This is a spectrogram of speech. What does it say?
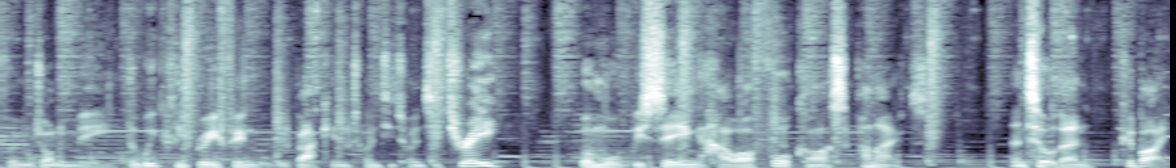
from John and me. The weekly briefing will be back in 2023 when we'll be seeing how our forecasts pan out. Until then, goodbye.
